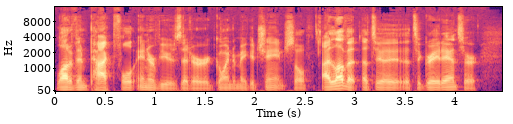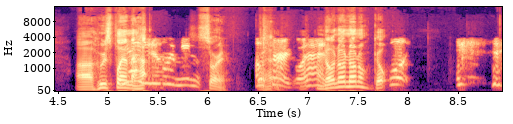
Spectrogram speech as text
A lot of impactful interviews that are going to make a change. So I love it. That's a that's a great answer. Uh, who's playing yeah, the? You know, I mean, sorry. oh, sorry, go ahead. No, no, no, no. Go. Well,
